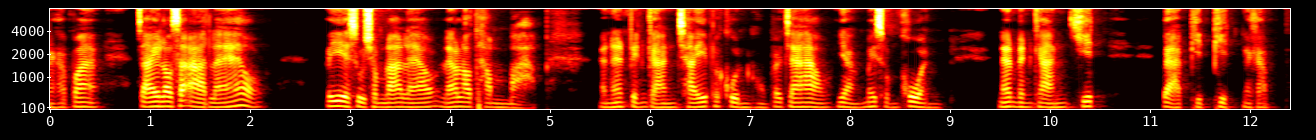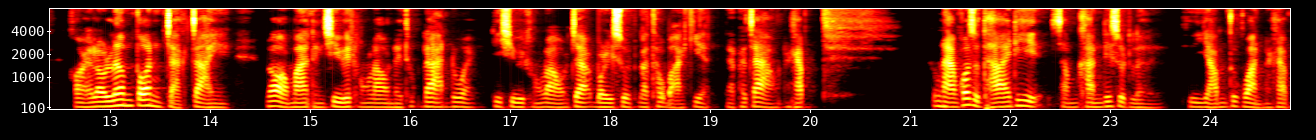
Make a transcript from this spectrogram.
นะครับว่าใจเราสะอาดแล้ว พระเยซูชำระแล้วแล้วเราทำบาป อันนั้นเป็นการใช้พระคุณของพระเจ้าอย่างไม่สมควร นั่นเป็นการคิดแบบผิดๆนะครับ ขอให้เราเริ่มต้นจากใจ แล้วออกมาถึงชีวิตของเราในทุกด้านด้วย ที่ชีวิตของเราจะบริสุทธิ์และถวายเกียรติแด่พระเจ้านะครับคำถามข้อสุดท้ายที่สำคัญที่สุดเลย ที่ย้ำทุกวันนะครับ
